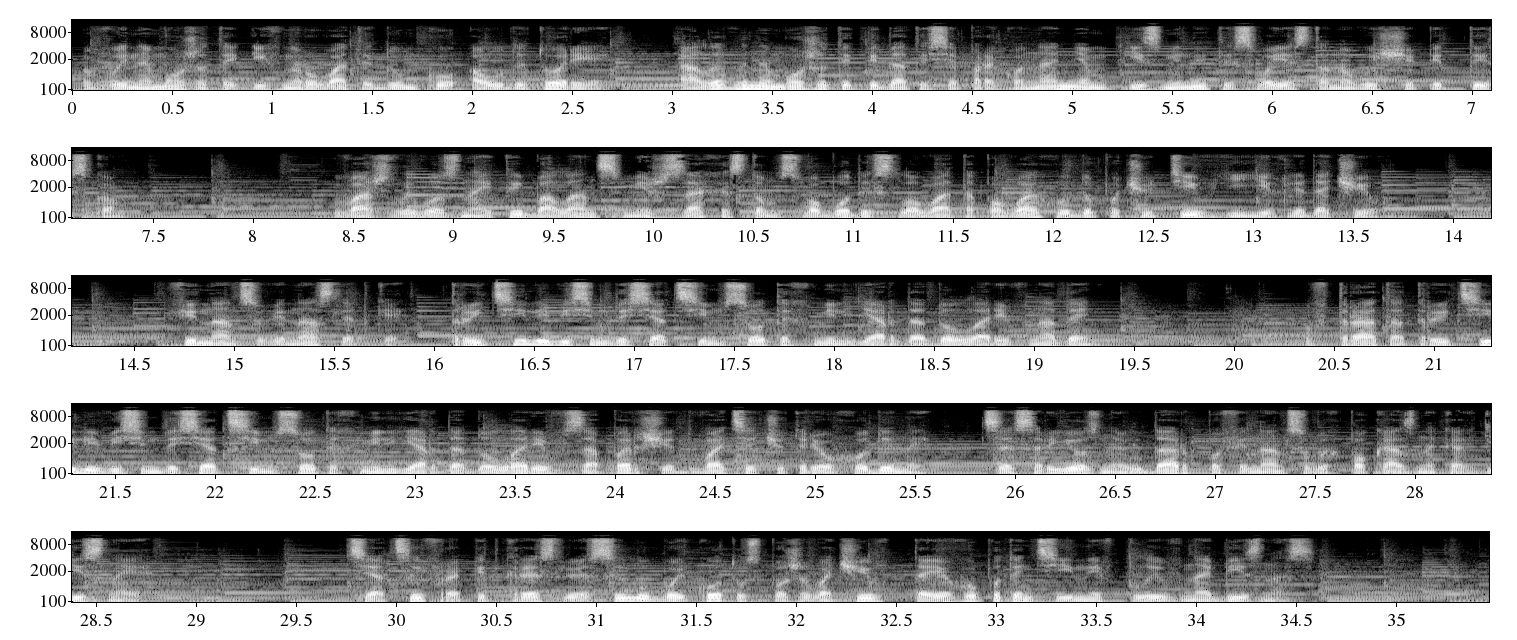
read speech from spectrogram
Ви не можете ігнорувати думку аудиторії, але ви не можете піддатися переконанням і змінити своє становище під тиском. Важливо знайти баланс між захистом свободи слова та повагу до почуттів її глядачів. Фінансові наслідки 3,87 мільярда доларів на день. Втрата 3,87 мільярда доларів за перші 24 години це серйозний удар по фінансових показниках Діснея. Ця цифра підкреслює силу бойкоту споживачів та його потенційний вплив на бізнес.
